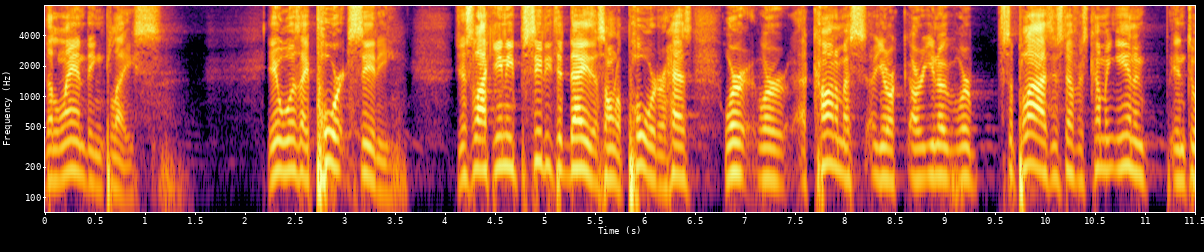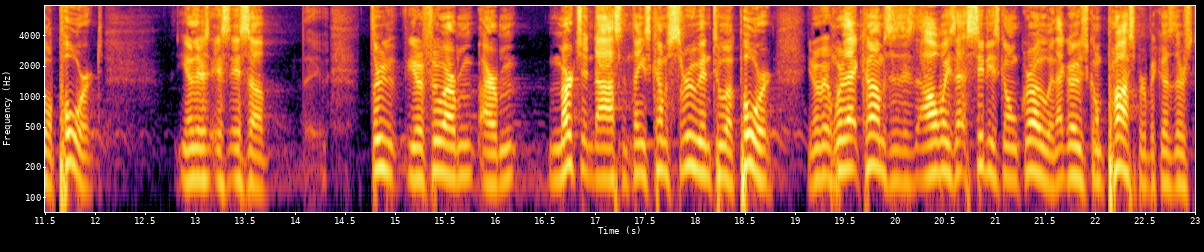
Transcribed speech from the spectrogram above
the landing place. It was a port city. Just like any city today that's on a port or has where where economists you know, or you know where supplies and stuff is coming in and, into a port. You know, there's it's, it's a through you know through our our merchandise and things comes through into a port you know where that comes is, always that city is going to grow and that grows going to prosper because there's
